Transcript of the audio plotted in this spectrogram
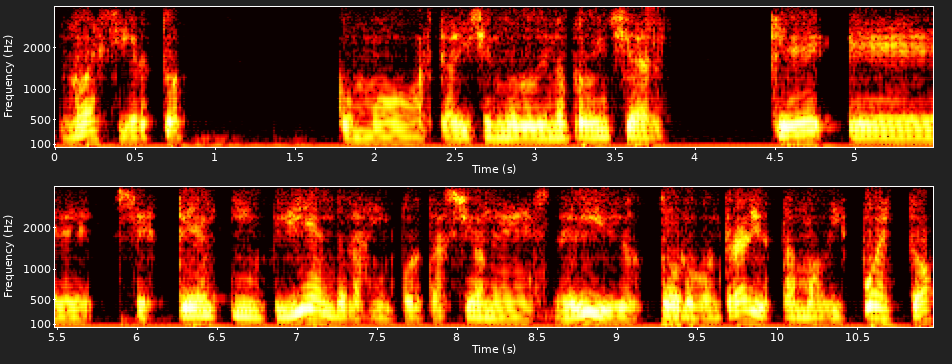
no es cierto, como está diciendo el gobierno provincial, que eh, se estén impidiendo las importaciones de vidrio. Todo lo contrario, estamos dispuestos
